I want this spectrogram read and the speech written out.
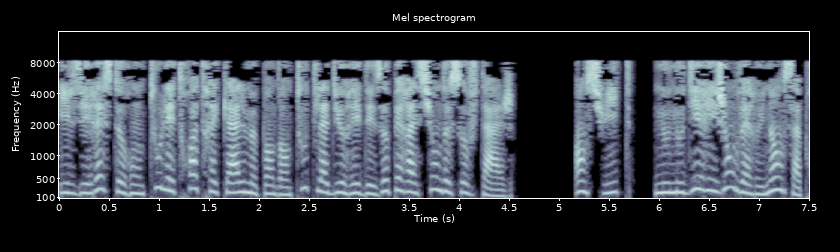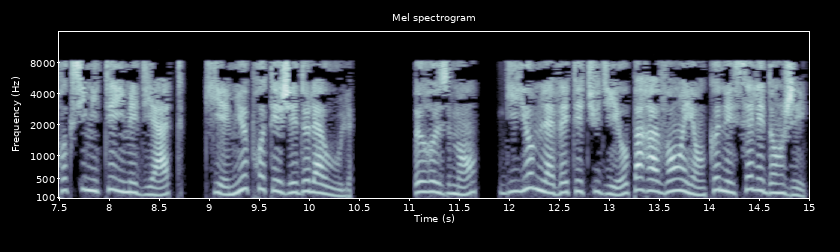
Ils y resteront tous les trois très calmes pendant toute la durée des opérations de sauvetage. Ensuite, nous nous dirigeons vers une anse à proximité immédiate, qui est mieux protégée de la houle. Heureusement, Guillaume l'avait étudié auparavant et en connaissait les dangers.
